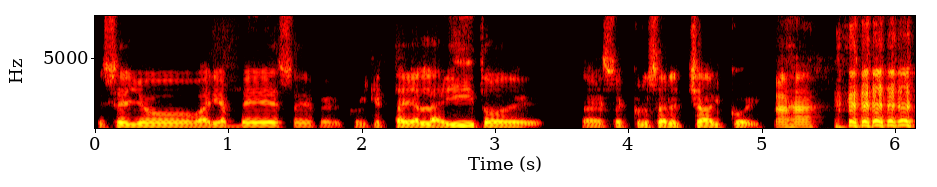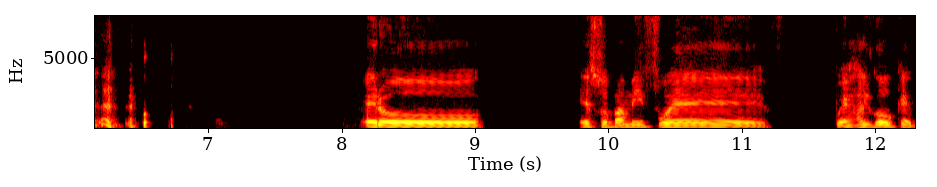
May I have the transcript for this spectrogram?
qué sé yo, varias veces, pero el que está ahí al ladito, de, eso es cruzar el charco. y- Ajá. pero eso para mí fue pues algo que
